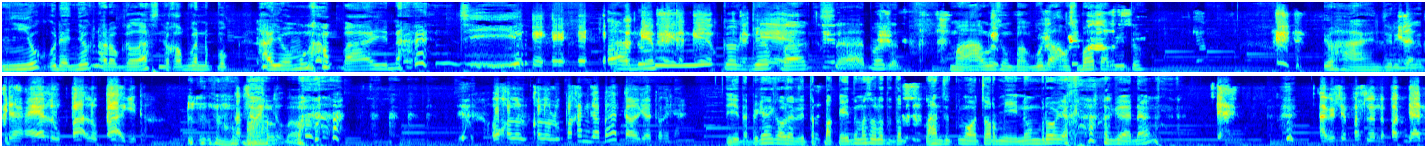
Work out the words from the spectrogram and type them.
nyuk udah nyuk naruh gelas nyokap gua nepuk. Hayo mau ngapain anjir? Oh, aduh kegep, bangsat bangsat. Malu sumpah. Gua udah haus banget tapi itu. Yo anjir Bilang, gila bilang aja lupa lupa gitu. lupa lupa Oh kalau kalau lupa kan nggak batal jatuhnya. Iya tapi kan kalau udah ditepak kayak itu masa lu tetap lanjut ngocor minum bro ya kagak dong Harusnya pas lu nepak jangan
